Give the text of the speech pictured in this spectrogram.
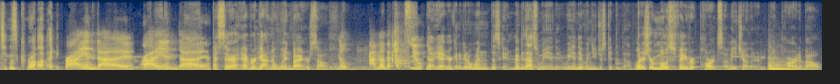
Just cry. Cry and die. Cry and die. Has Sarah ever gotten a win by herself? Nope. I'm about to. No, yeah, you're gonna get a win this game. Maybe that's when we end it. We end it when you just get the dub. What is your most favorite parts of each other? Like part about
